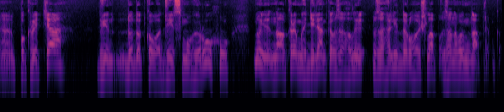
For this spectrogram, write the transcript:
е, покриття, дві, додатково дві смуги руху. Ну і на окремих ділянках взагалі, взагалі дорога йшла за новим напрямком.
